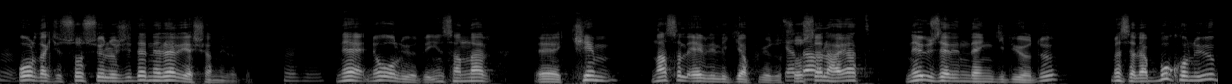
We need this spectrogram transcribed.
Hı. oradaki sosyolojide neler yaşanıyordu? Hı hı. Ne ne oluyordu? İnsanlar e, kim nasıl evlilik yapıyordu? Ya Sosyal da- hayat ne üzerinden gidiyordu? Mesela bu konuyu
